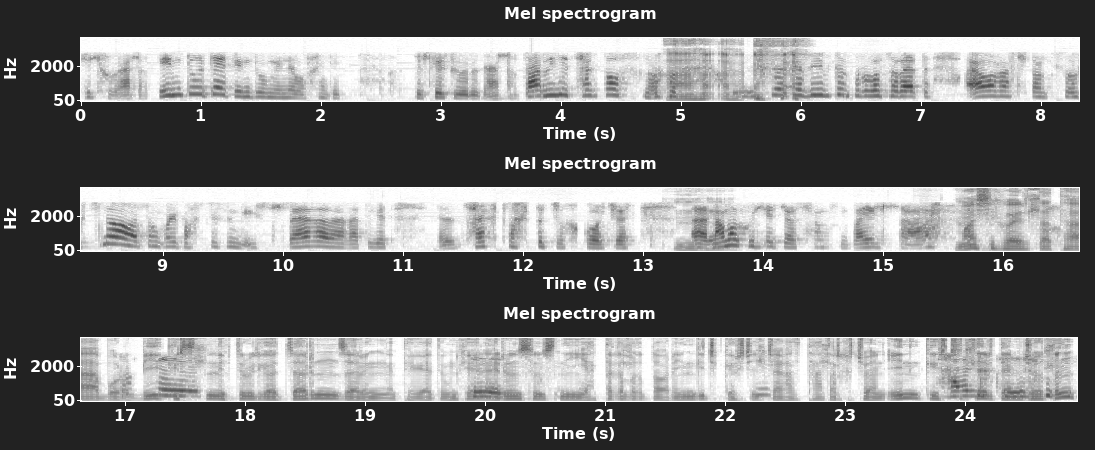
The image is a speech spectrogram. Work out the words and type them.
хэлэх алга. Дэндүүдээ дэндүү миний бурхан гэж хэлхээс өөрөг алга. За миний цаг дуусна. Эсвэл библийн сургууль сураад аваагаалтанд өчнөө олон гоё босчихсон гэж байгаа байгаа. Тэгээд цагт багтаж өгөхгүй учраас намайг хүлээж авсан самсанд баярлалаа. Маш их баярлалаа та бүр би гэрчлэн нэвтрүүлгээ зорин зорин тэгээд үнэхээр ариун сүнсний ятгалга доор ингэж гэрчилж байгаа талархаж байна. Энэ гэрчлэлээр дамжуулан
